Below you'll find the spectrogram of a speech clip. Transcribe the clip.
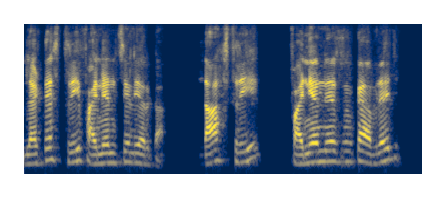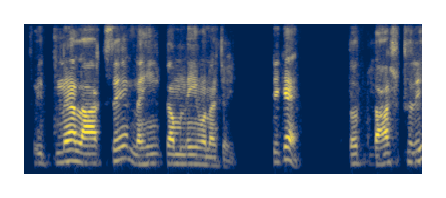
लेटेस्ट थ्री फाइनेंशियल ईयर का। लास्ट थ्री फाइनेंशियल का एवरेज इतना लाख से नहीं, कम नहीं होना चाहिए, ठीक है? तो last three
